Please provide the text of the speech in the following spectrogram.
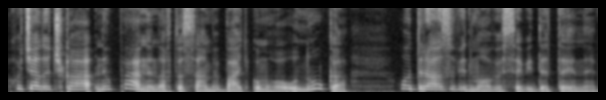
хоча дочка не впевнена, хто саме батько мого онука, одразу відмовився від дитини.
